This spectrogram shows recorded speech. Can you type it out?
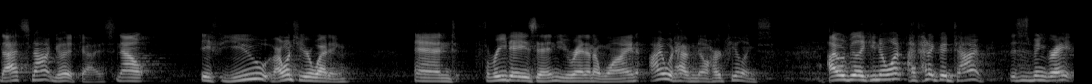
that's not good, guys. Now, if you, if I went to your wedding and three days in you ran out of wine, I would have no hard feelings. I would be like, you know what? I've had a good time. This has been great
